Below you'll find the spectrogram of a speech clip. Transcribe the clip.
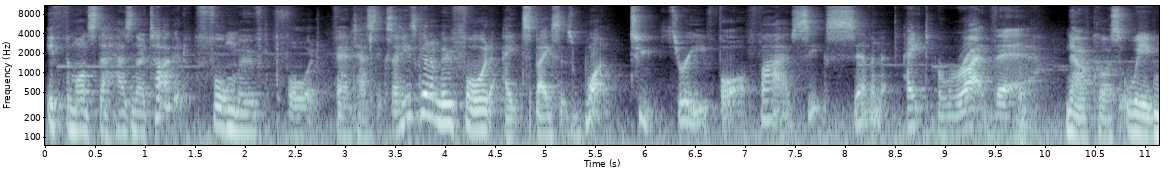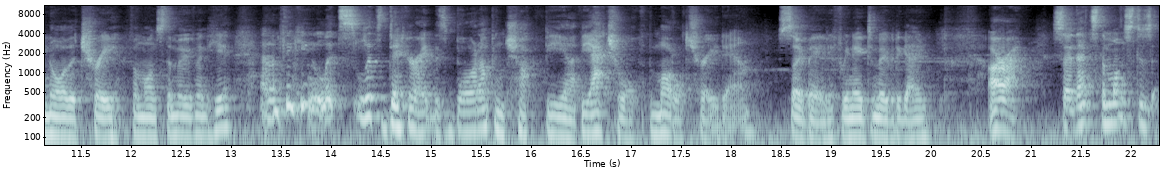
if the monster has no target, full move forward. Fantastic. So he's going to move forward eight spaces. One, two, three, four, five, six, seven, eight, right there. Now, of course, we ignore the tree for monster movement here, and I'm thinking let's let's decorate this board up and chuck the uh, the actual the model tree down. So be it if we need to move it again. All right, so that's the monster's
